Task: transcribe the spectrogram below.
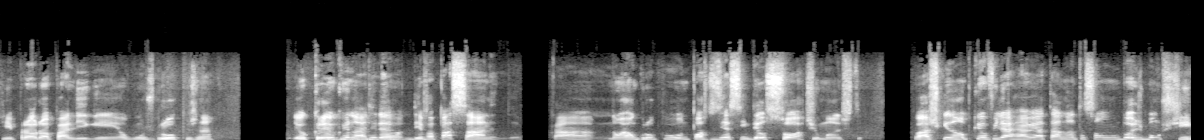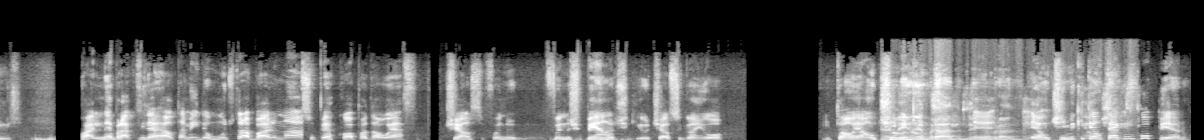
de ir para a Europa League em alguns grupos, né? Eu creio que o United deva passar, né? Não é um grupo, não posso dizer assim, deu sorte o Manchester eu acho que não, porque o Villarreal e a Atalanta são dois bons times. Vale lembrar que o Villarreal também deu muito trabalho na Supercopa da UEFA. O Chelsea foi, no, foi nos pênaltis que o Chelsea ganhou. Então é um time. É bem lembrado, bem é, lembrado. É um time que tem um técnico copeiro.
